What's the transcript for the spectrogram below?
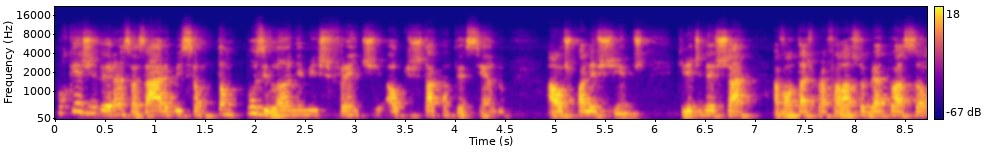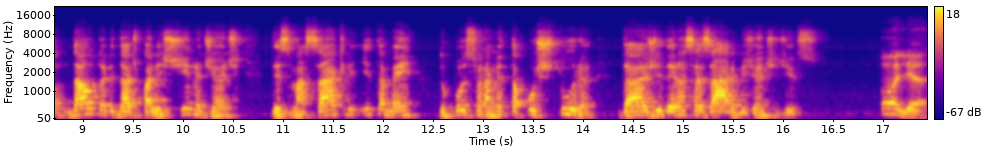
Por que as lideranças árabes são tão pusilânimes frente ao que está acontecendo aos palestinos? Queria te deixar à vontade para falar sobre a atuação da autoridade palestina diante desse massacre e também do posicionamento da postura das lideranças árabes diante disso? Olha,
